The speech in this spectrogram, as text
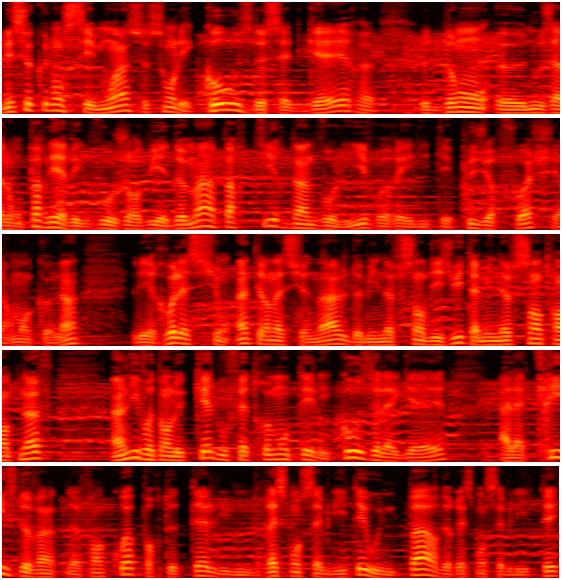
Mais ce que l'on sait moins, ce sont les causes de cette guerre euh, dont nous allons parler avec vous aujourd'hui et demain à partir d'un de vos livres réédité plusieurs fois chez Armand Collin, Les relations internationales de 1918 à 1939 un livre dans lequel vous faites remonter les causes de la guerre à la crise de 29. En quoi porte-t-elle une responsabilité ou une part de responsabilité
